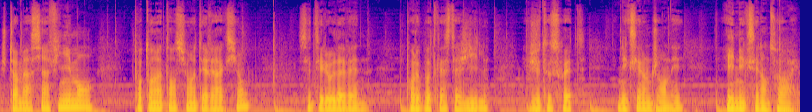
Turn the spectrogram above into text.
Je te remercie infiniment pour ton attention et tes réactions. C'était Léo Daven pour le podcast Agile et je te souhaite une excellente journée et une excellente soirée.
